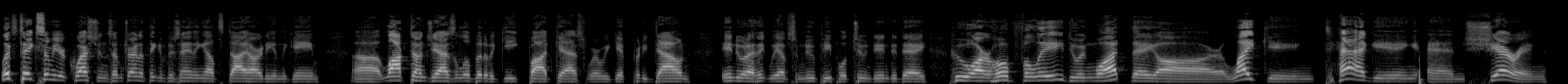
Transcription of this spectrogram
Let's take some of your questions. I'm trying to think if there's anything else diehardy in the game. Uh, Locked on Jazz, a little bit of a geek podcast where we get pretty down into it. I think we have some new people tuned in today who are hopefully doing what? They are liking, tagging, and sharing.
